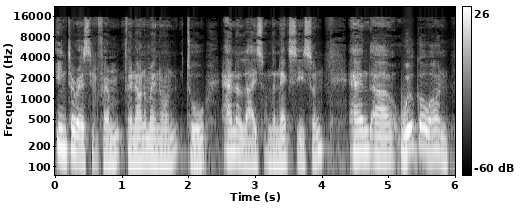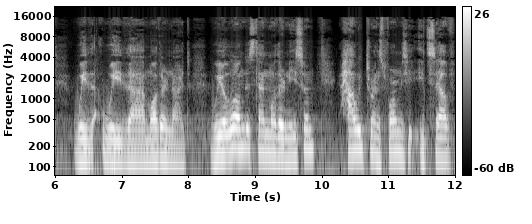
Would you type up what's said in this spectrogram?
interesting ph- phenomenon to analyze on the next season, and uh, we'll go on with with uh, modern art. We'll understand modernism, how it transforms itself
